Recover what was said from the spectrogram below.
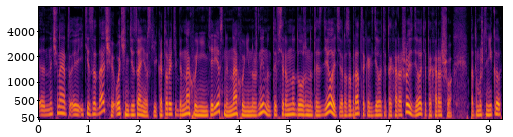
э начинают э, идти задачи очень дизайнерские, которые тебе нахуй не интересны, нахуй не нужны, но ты все равно должен это сделать, разобраться, как сделать это хорошо, сделать это хорошо. Потому что никого,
